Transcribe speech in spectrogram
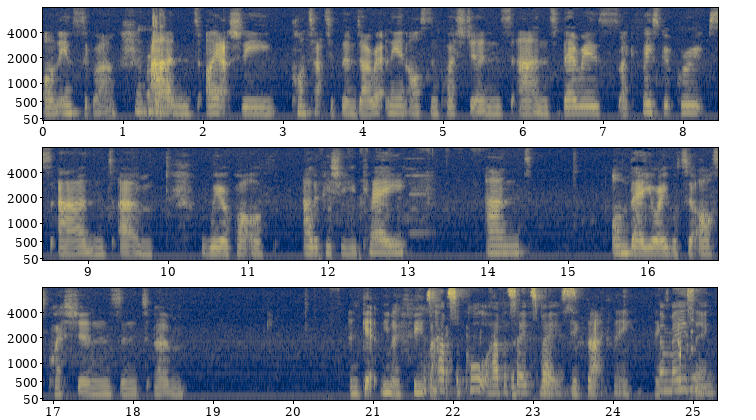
on Instagram, and I actually contacted them directly and asked them questions. And there is like Facebook groups, and um, we're a part of Alopecia UK, and on there you're able to ask questions and um, and get you know Just feedback. have support, have a safe space. Exactly. exactly. Amazing.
